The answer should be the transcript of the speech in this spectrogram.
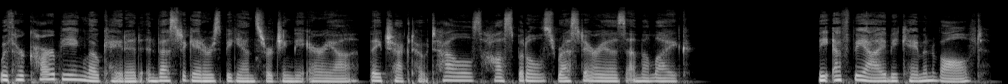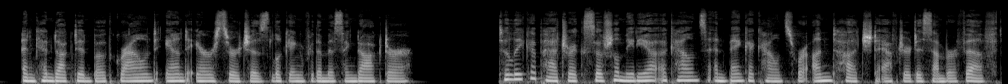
With her car being located, investigators began searching the area. They checked hotels, hospitals, rest areas, and the like. The FBI became involved and conducted both ground and air searches looking for the missing doctor. Teleka Patrick's social media accounts and bank accounts were untouched after December 5th.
